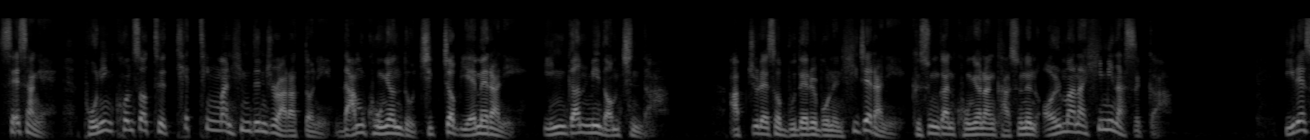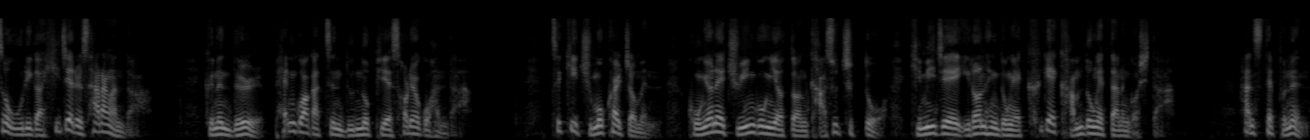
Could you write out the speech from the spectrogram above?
세상에 본인 콘서트 티팅만 힘든 줄 알았더니 남 공연도 직접 예매라니 인간미 넘친다. 앞줄에서 무대를 보는 희재라니 그 순간 공연한 가수는 얼마나 힘이 났을까. 이래서 우리가 희재를 사랑한다. 그는 늘 팬과 같은 눈높이에 서려고 한다. 특히 주목할 점은 공연의 주인공이었던 가수 측도 김희재의 이런 행동에 크게 감동했다는 것이다. 한 스태프는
